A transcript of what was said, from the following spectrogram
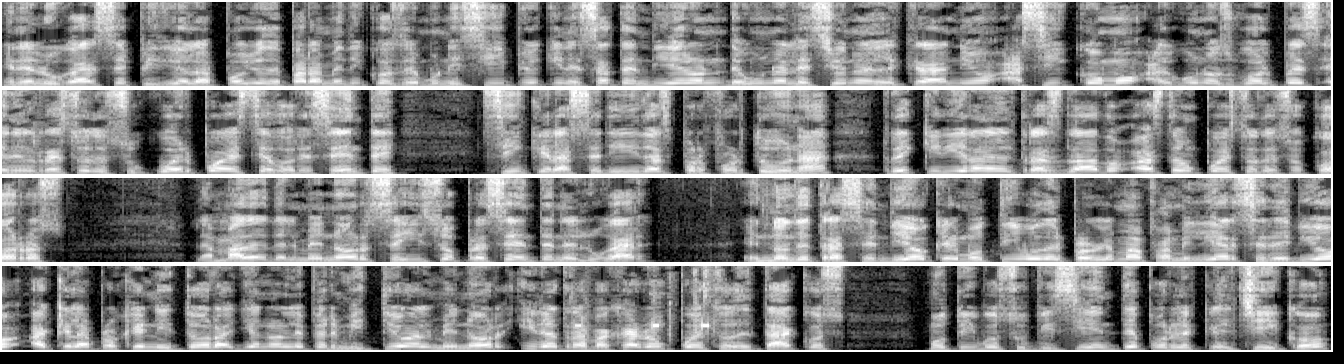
En el lugar se pidió el apoyo de paramédicos del municipio quienes atendieron de una lesión en el cráneo, así como algunos golpes en el resto de su cuerpo a este adolescente, sin que las heridas, por fortuna, requirieran el traslado hasta un puesto de socorros. La madre del menor se hizo presente en el lugar, en donde trascendió que el motivo del problema familiar se debió a que la progenitora ya no le permitió al menor ir a trabajar a un puesto de tacos, motivo suficiente por el que el chico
